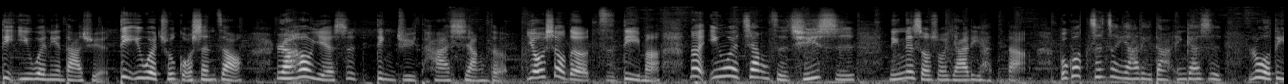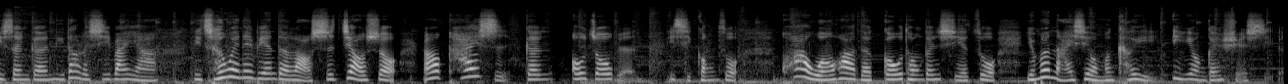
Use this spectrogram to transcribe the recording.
第一位念大学、第一位出国深造，然后也是定居他乡的优秀的子弟嘛。那因为这样子，其实您那时候说压力很大，不过真正压力大应该是落地生根。你到了西班牙。你成为那边的老师教授，然后开始跟欧洲人一起工作，跨文化的沟通跟协作，有没有哪一些我们可以应用跟学习的？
